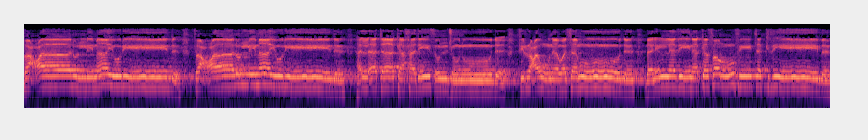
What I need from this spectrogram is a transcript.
فعال لما يريد. فعال لما يريد. أتاك حديث الجنود فرعون وثمود بل الذين كفروا في تكذيب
